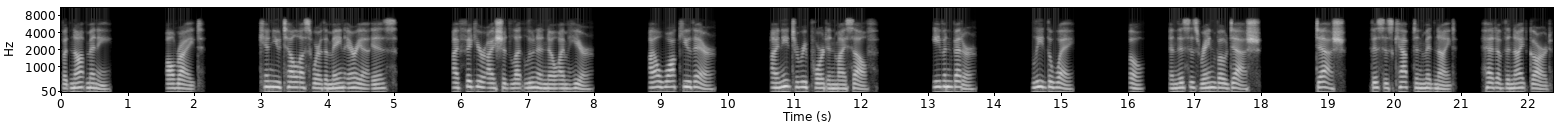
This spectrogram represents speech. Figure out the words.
but not many. Alright. Can you tell us where the main area is? I figure I should let Luna know I'm here. I'll walk you there. I need to report in myself. Even better. Lead the way. Oh, and this is Rainbow Dash. Dash, this is Captain Midnight, head of the Night Guard.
